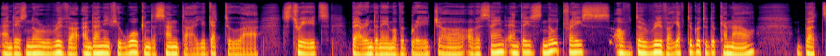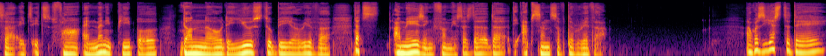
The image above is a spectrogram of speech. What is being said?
and there's no river. And then if you walk in the center, you get to uh, streets bearing the name of a bridge or of a saint, and there's no trace of the river. You have to go to the canal, but uh, it's it's far, and many people don't know there used to be a river. That's amazing for me. So the, the, the absence of the river. I was yesterday.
